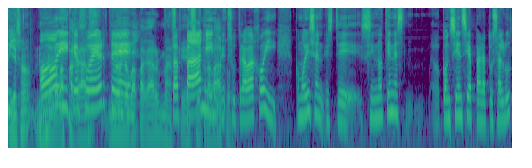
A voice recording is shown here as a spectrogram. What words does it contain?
y eso no, lo va a pagar, qué fuerte. no lo va a pagar más que su trabajo. su trabajo y como dicen, este, si no tienes conciencia para tu salud,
